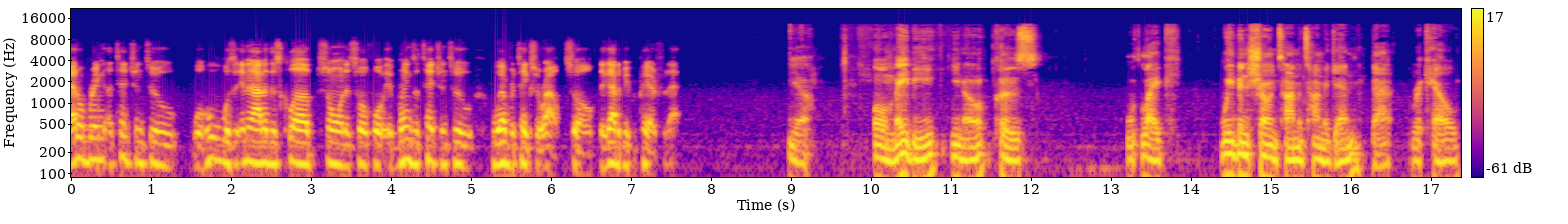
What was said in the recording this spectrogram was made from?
that'll bring attention to well, who was in and out of this club, so on and so forth. It brings attention to whoever takes her out. So they got to be prepared for that. Yeah. Or maybe, you know, because like we've been shown time and time again that Raquel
